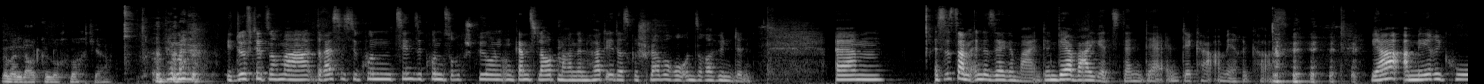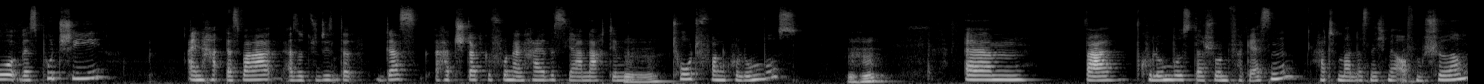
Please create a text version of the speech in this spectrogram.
Wenn man laut genug macht, ja. Wenn man, ihr dürft jetzt noch mal 30 Sekunden, 10 Sekunden zurückspülen und ganz laut machen, dann hört ihr das Geschlabbere unserer Hündin. Ähm, es ist am Ende sehr gemein, denn wer war jetzt denn der Entdecker Amerikas? ja, Americo Vespucci, ein, das war, also zu diesem, das, das hat stattgefunden ein halbes Jahr nach dem Tod von Kolumbus. Ähm, war Kolumbus da schon vergessen? Hatte man das nicht mehr auf dem Schirm?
